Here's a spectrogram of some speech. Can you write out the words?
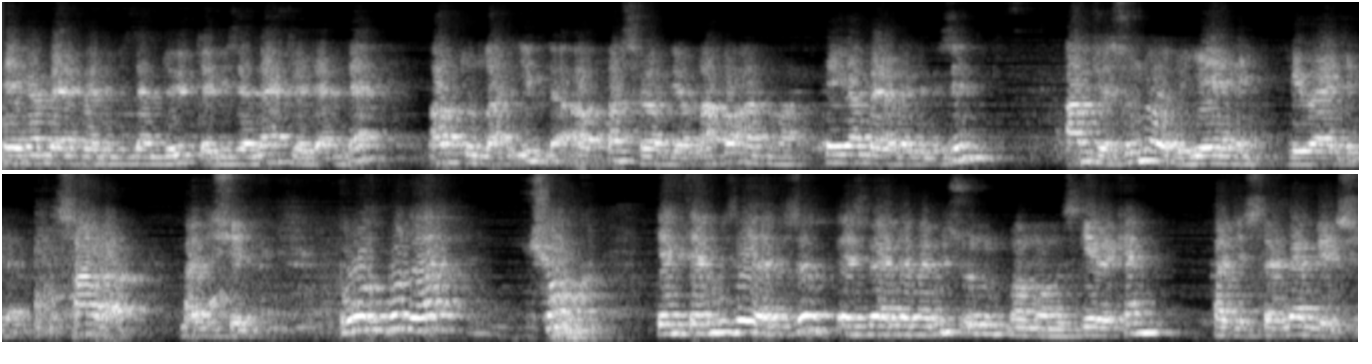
Peygamber Efendimiz'den duyup da bize nakleden de Abdullah İbni Abbas radıyallahu anh Peygamber Efendimiz'in amcasının oğlu, yeğeni rivayet eden. Sara hadisi. Bu, bu da çok defterimize yazıp ezberlememiz, unutmamamız gereken hadislerden birisi.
